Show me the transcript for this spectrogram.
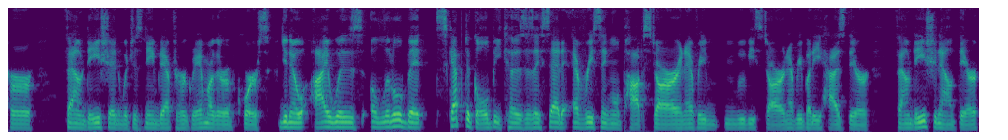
her foundation, which is named after her grandmother, of course, you know, I was a little bit skeptical because, as I said, every single pop star and every movie star and everybody has their foundation out there.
